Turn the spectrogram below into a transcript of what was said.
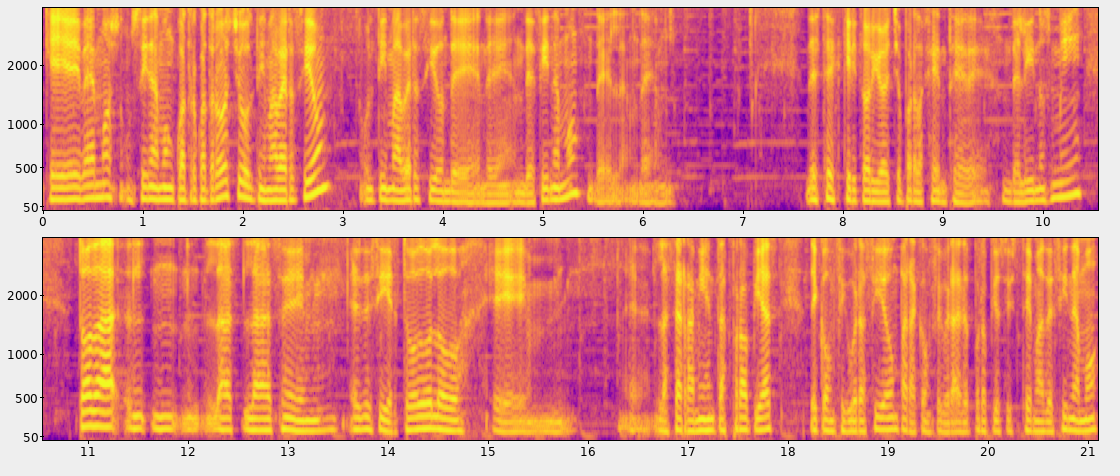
que vemos un Cinnamon 448, última versión, última versión de, de, Cinnamon, de, de, este escritorio hecho por la gente de, de Linux Mint todas las, las eh, es decir, todo lo eh, las herramientas propias de configuración para configurar el propio sistema de Cinnamon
